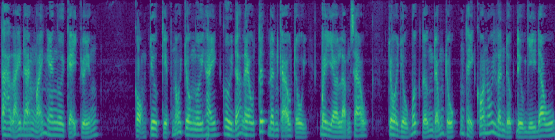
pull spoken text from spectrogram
ta lại đang mãi nghe ngươi kể chuyện. Còn chưa kịp nói cho ngươi hay, ngươi đã leo tích lên cao rồi, bây giờ làm sao? Cho dù bức tượng rỗng ruột thì có nói lên được điều gì đâu.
